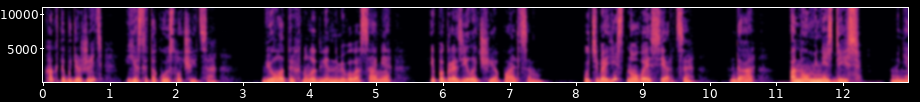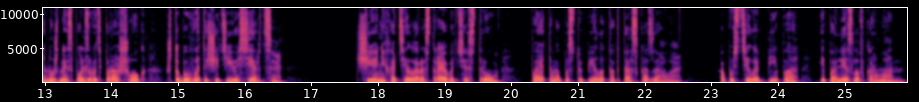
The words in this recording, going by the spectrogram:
Как ты будешь жить, если такое случится?» Виола тряхнула длинными волосами и погрозила Чия пальцем. У тебя есть новое сердце?» «Да, оно у меня здесь. Мне нужно использовать порошок, чтобы вытащить ее сердце». Чия не хотела расстраивать сестру, поэтому поступила, как та сказала. Опустила пипа и полезла в карман.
